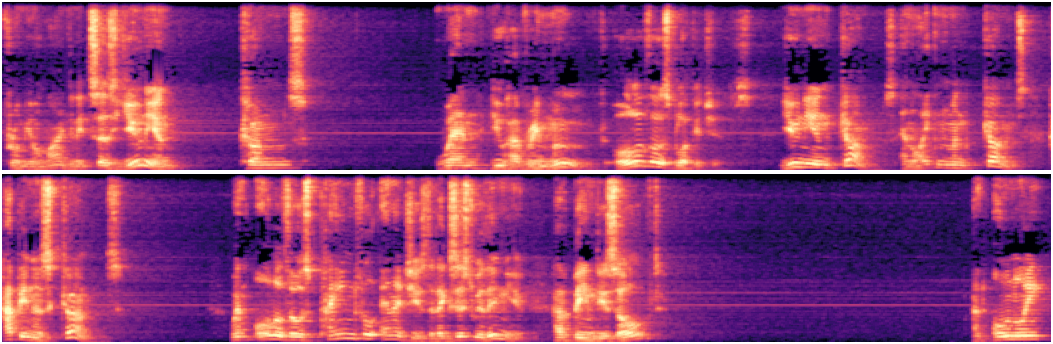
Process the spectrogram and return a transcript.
from your mind. And it says union comes when you have removed all of those blockages. Union comes, enlightenment comes, happiness comes. When all of those painful energies that exist within you have been dissolved, and only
